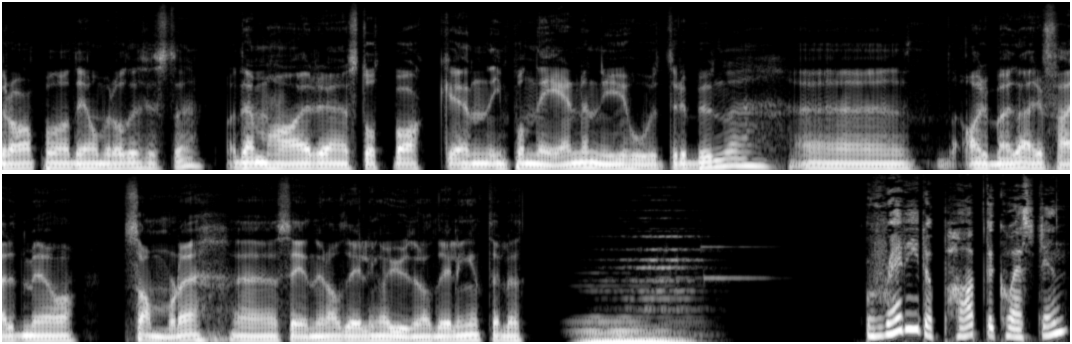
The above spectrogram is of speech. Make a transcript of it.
bra på det området i det siste. De har stått bak en imponerende ny hovedtribune. Arbeidet er i ferd med å samle eh, og junioravdelingen til et Ready to pop the question?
